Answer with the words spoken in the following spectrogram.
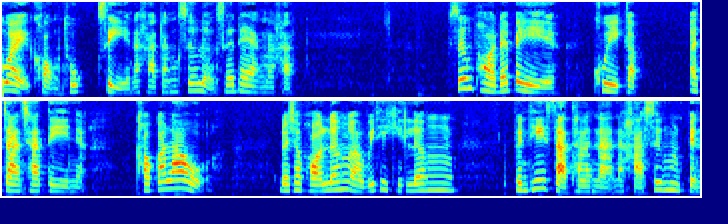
ด้วยของทุกสีนะคะ ทั้งเสื้อเหลืองเสื้อแดงนะคะ ซึ่งพอได้ไปคุยกับอาจารย์ชาตีเนี่ยเขาก็เล่า โดยเฉพาะเรื่องอวิธีคิดเรื่องพื้นที่สาธารณะนะคะ ซึ่งมันเป็น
